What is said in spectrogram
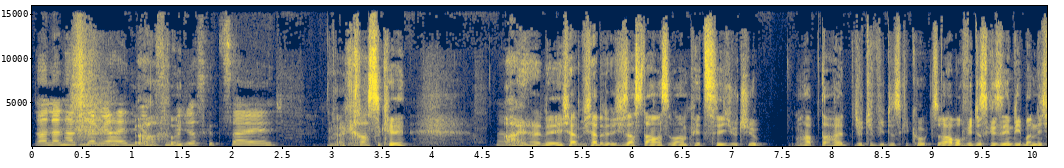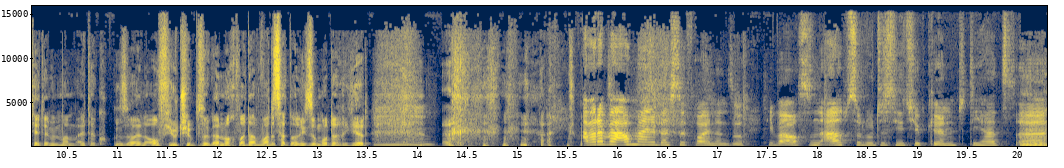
Und dann hat er mir halt die ganzen fuck. Videos gezeigt. Ja, krass, okay. Alter, nee, ich, hab, ich, hatte, ich saß damals immer am PC, YouTube und hab da halt YouTube-Videos geguckt. So, habe auch Videos gesehen, die man nicht hätte in meinem Alter gucken sollen. Auf YouTube sogar noch, weil da war das halt noch nicht so moderiert. Aber da war auch meine beste Freundin so. Die war auch so ein absolutes YouTube-Kind. Die hat äh,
